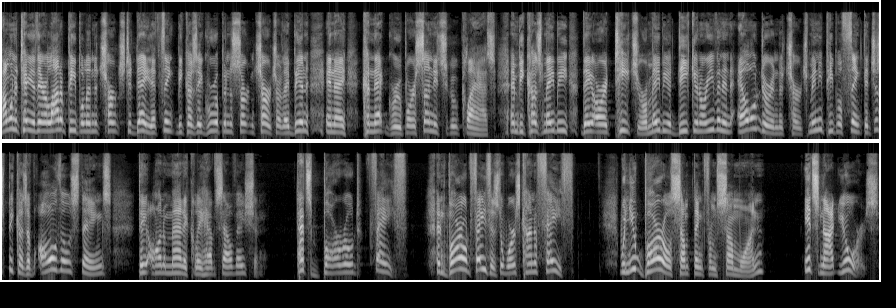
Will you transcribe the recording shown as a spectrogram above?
I want to tell you, there are a lot of people in the church today that think because they grew up in a certain church or they've been in a connect group or a Sunday school class, and because maybe they are a teacher or maybe a deacon or even an elder in the church, many people think that just because of all those things, they automatically have salvation. That's borrowed faith. And borrowed faith is the worst kind of faith. When you borrow something from someone, it's not yours.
